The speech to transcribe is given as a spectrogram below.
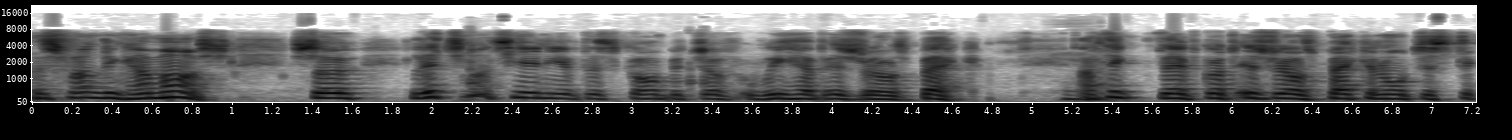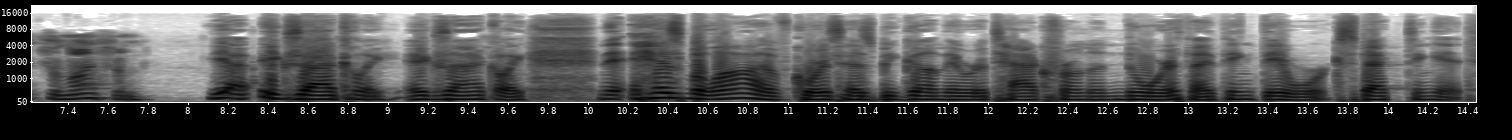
is funding Hamas. So let's not hear any of this garbage of we have Israel's back. I think they've got Israel's back and ought to stick the knife in. Yeah, exactly, exactly. And Hezbollah, of course, has begun their attack from the north. I think they were expecting it.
